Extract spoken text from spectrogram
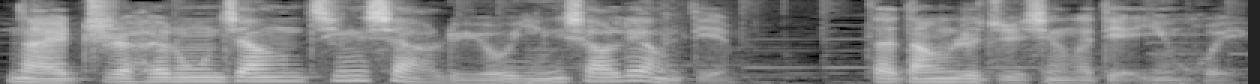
乃至黑龙江今夏旅游营销亮点，在当日举行了点映会。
